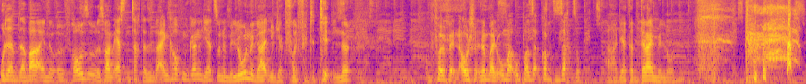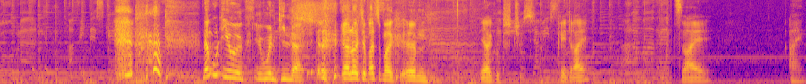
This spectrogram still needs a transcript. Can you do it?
Oder da war eine äh, Frau so, das war am ersten Tag, da sind wir einkaufen gegangen, die hat so eine Melone gehalten und die hat voll fette Titten, ne? Und voll fetten Ausschnitt. Ne? Mein Oma, Opa kommt und sagt so, ah, die hat da drei Melonen. Na gut, ihr, ihr Kinder. Ja, Leute, warte mal. Ähm, ja, gut, tschüss. Okay, drei, zwei, eins.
